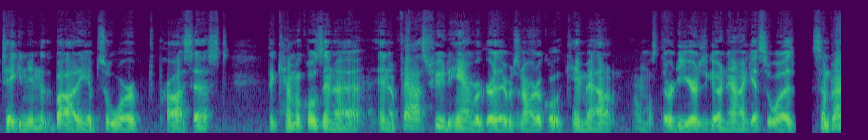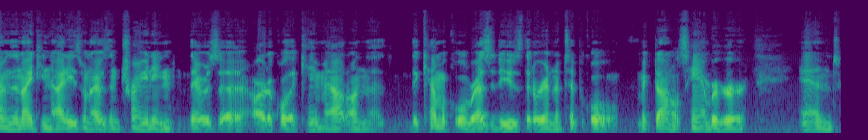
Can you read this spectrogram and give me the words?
taken into the body, absorbed, processed the chemicals in a in a fast food hamburger. There was an article that came out almost 30 years ago now, I guess it was. Sometime in the 1990s when I was in training, there was an article that came out on the the chemical residues that are in a typical McDonald's hamburger and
